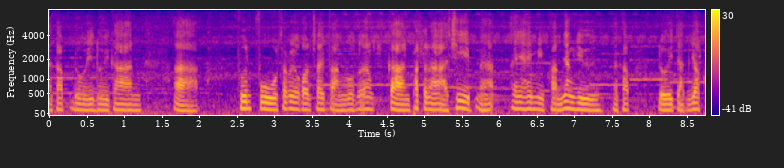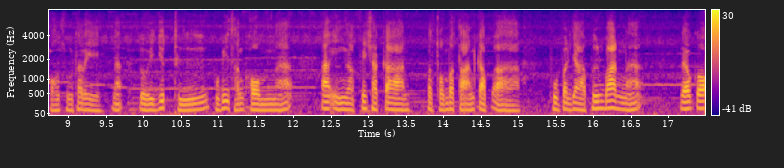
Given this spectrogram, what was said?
นะครับ โดยโดยการฟื้นฟูทรัพยากรชายฝั่งรวมทั้งการพัฒนาอาชีพนะฮะให้ให้มีความยั่งยืนนะครับ โดยจากยอดเขาสู่ทะเลนะโดยยึดถือภูมิสังคมนะฮะอ้างอิงหลักวิชาการผสมผสานกับภูมิปัญญาพื้นบ้านนะฮะแล้วก็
